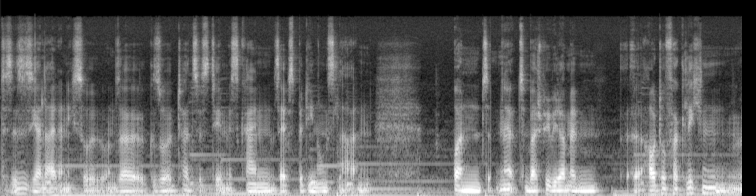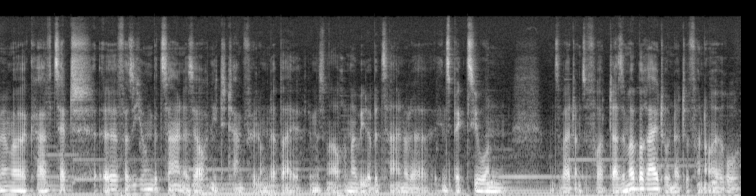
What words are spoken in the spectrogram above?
das ist es ja leider nicht so. Unser Gesundheitssystem ist kein Selbstbedienungsladen. Und ne, zum Beispiel wieder mit dem Auto verglichen. Wenn wir Kfz-Versicherung bezahlen, ist ja auch nicht die Tankfüllung dabei. Die müssen wir auch immer wieder bezahlen oder Inspektionen und so weiter und so fort. Da sind wir bereit, Hunderte von Euro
